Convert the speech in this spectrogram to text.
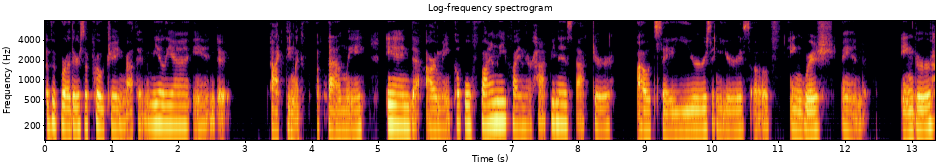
the brothers approaching Wrath and Amelia and acting like a family. And our main couple finally find their happiness after, I would say, years and years of anguish and anger.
